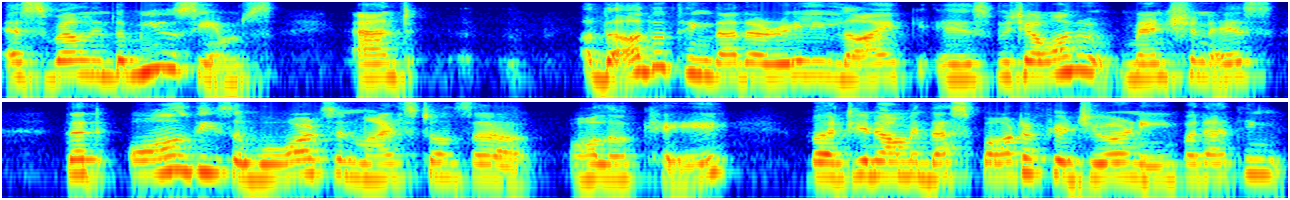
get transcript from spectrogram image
as well in the museums. And the other thing that I really like is, which I want to mention, is that all these awards and milestones are all okay, but you know, I mean, that's part of your journey. But I think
